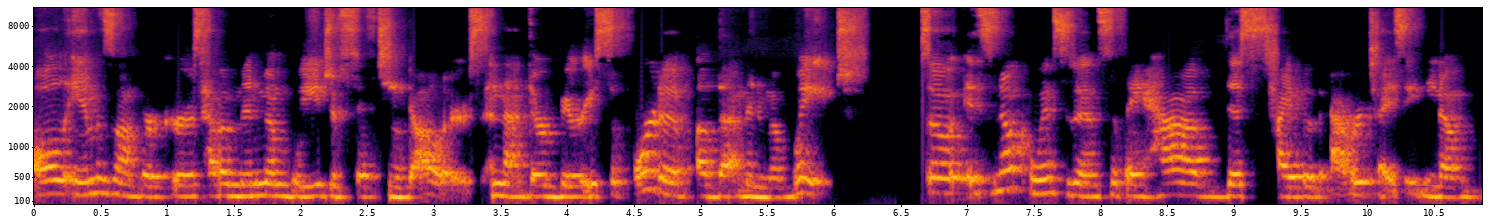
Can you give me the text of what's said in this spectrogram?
all Amazon workers have a minimum wage of $15 and that they're very supportive of that minimum wage. So it's no coincidence that they have this type of advertising. You know,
